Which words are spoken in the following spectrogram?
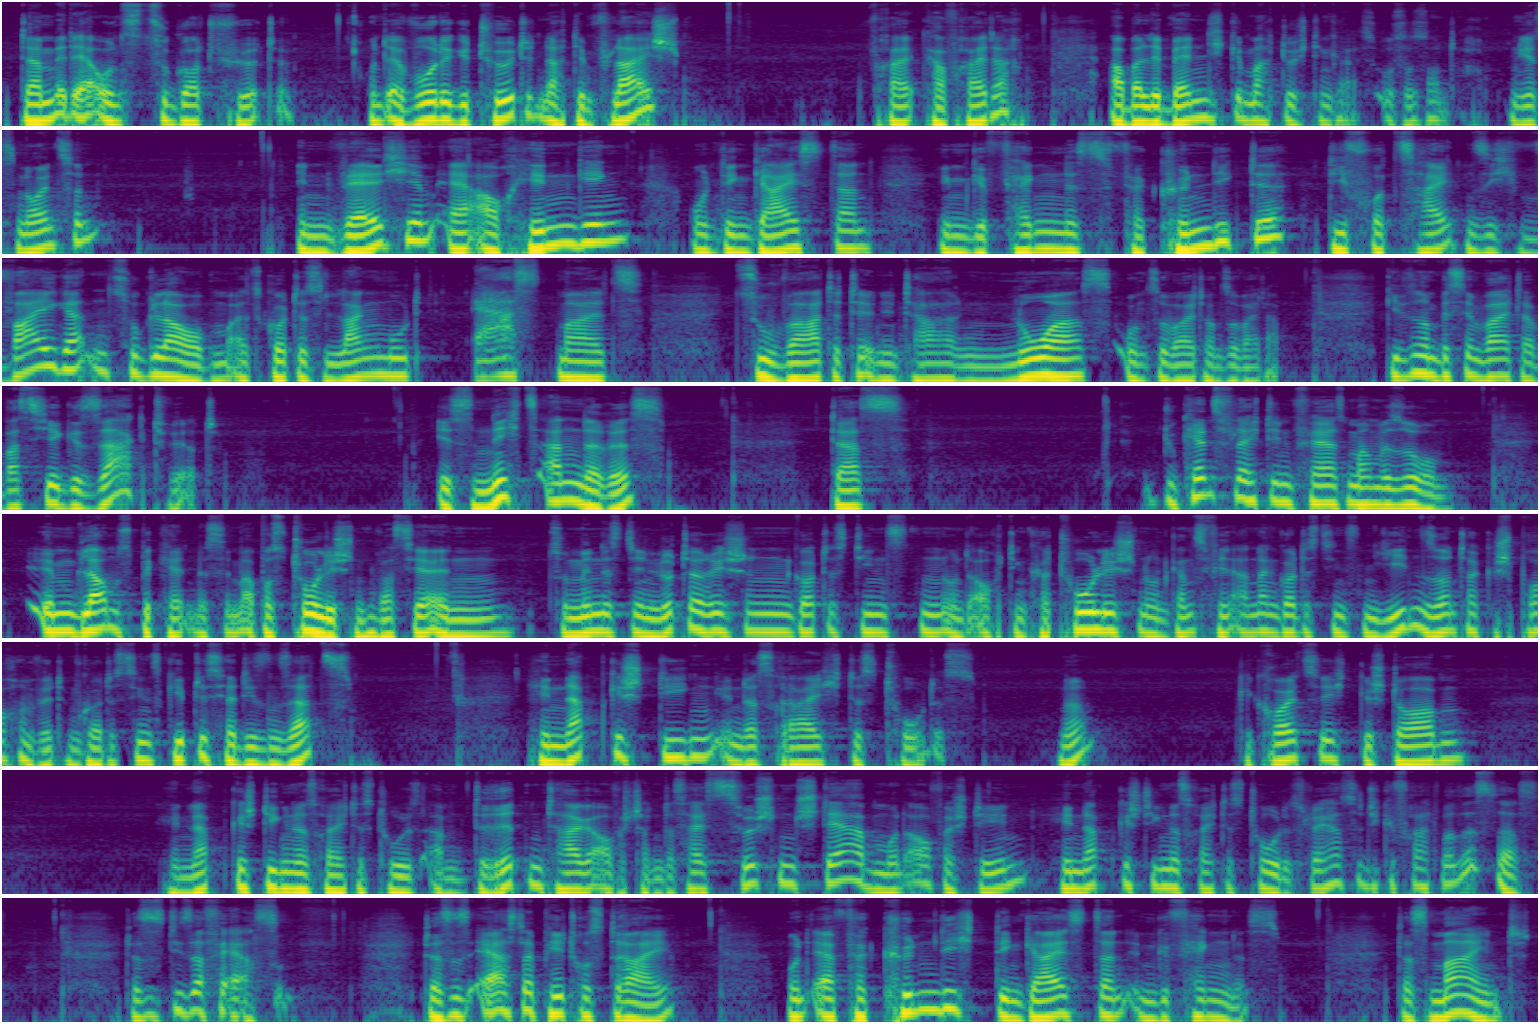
damit er uns zu Gott führte. Und er wurde getötet nach dem Fleisch, Fre Karfreitag, aber lebendig gemacht durch den Geist, Ostersonntag. Und jetzt 19. In welchem er auch hinging und den Geistern im Gefängnis verkündigte, die vor Zeiten sich weigerten zu glauben, als Gottes Langmut erstmals zuwartete in den Tagen Noahs und so weiter und so weiter. Geht es noch ein bisschen weiter. Was hier gesagt wird, ist nichts anderes, dass du kennst vielleicht den Vers, machen wir so rum. Im Glaubensbekenntnis, im Apostolischen, was ja in zumindest den lutherischen Gottesdiensten und auch den katholischen und ganz vielen anderen Gottesdiensten jeden Sonntag gesprochen wird im Gottesdienst, gibt es ja diesen Satz, hinabgestiegen in das Reich des Todes. Ne? Gekreuzigt, gestorben, hinabgestiegen in das Reich des Todes, am dritten Tage auferstanden. Das heißt, zwischen Sterben und Auferstehen, hinabgestiegen in das Reich des Todes. Vielleicht hast du dich gefragt, was ist das? Das ist dieser Vers. Das ist 1. Petrus 3 und er verkündigt den Geistern im Gefängnis. Das meint,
